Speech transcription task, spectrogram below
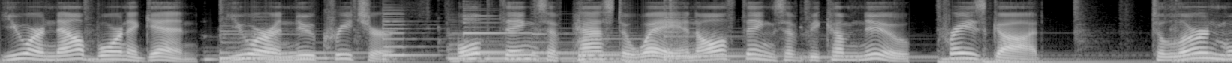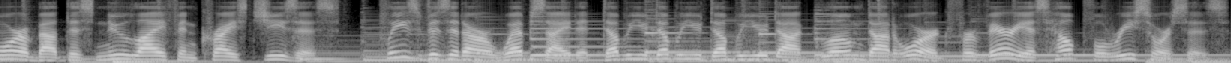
You are now born again, you are a new creature. Old things have passed away and all things have become new, praise God. To learn more about this new life in Christ Jesus, please visit our website at www.gloam.org for various helpful resources.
